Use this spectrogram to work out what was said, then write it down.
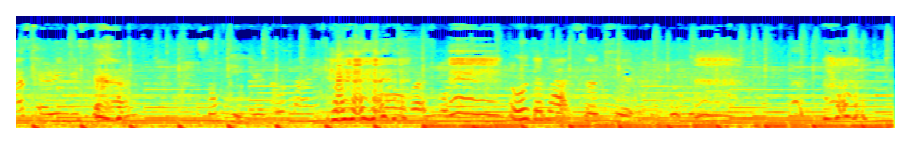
of us carrying this bag. so big, you know. all of us walking. Look at that, so cute.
